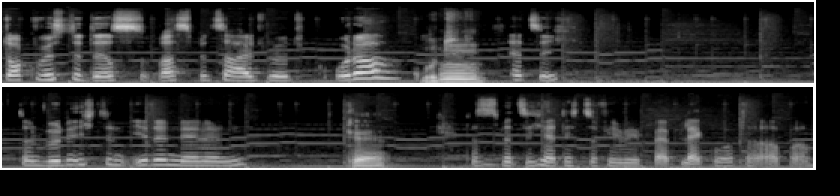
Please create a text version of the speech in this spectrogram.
Doc wüsste das, was bezahlt wird, oder? gut. Mhm. Schätze ich. Dann würde ich den ihr den nennen. Okay. Das ist mit Sicherheit nicht so viel wie bei Blackwater, aber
